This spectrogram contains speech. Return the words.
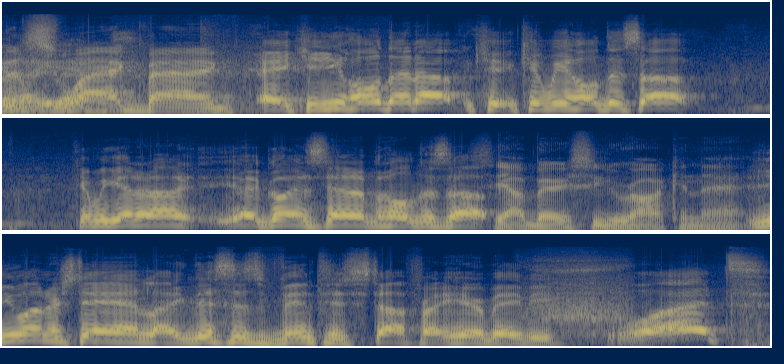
The like that. swag bag. Hey, can you hold that up? Can, can we hold this up? Can we get it on? Yeah, go ahead and stand up and hold this up. See, I barely see you rocking that. You understand, like, this is vintage stuff right here, baby. What?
